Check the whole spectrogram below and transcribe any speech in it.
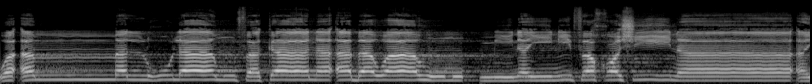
واما الغلام فكان ابواه مؤمنين فخشينا ان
